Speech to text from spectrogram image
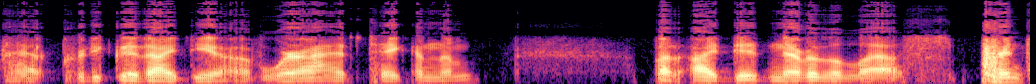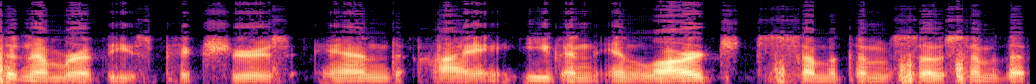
I had a pretty good idea of where I had taken them. But I did nevertheless print a number of these pictures, and I even enlarged some of them so some of the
